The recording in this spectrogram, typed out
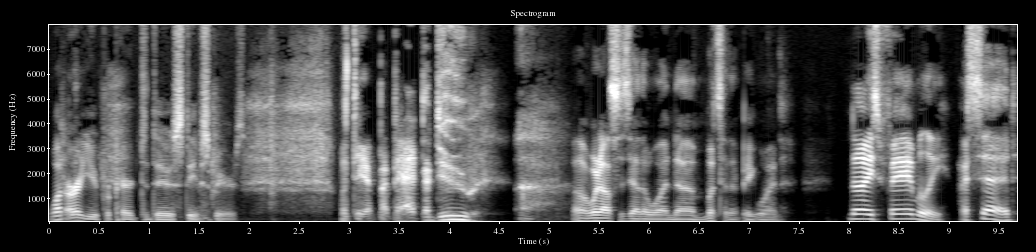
What are you prepared to do, Steve Spears? What they prepared to do? Oh, what else is the other one? Um, what's the other big one? Nice family. I said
